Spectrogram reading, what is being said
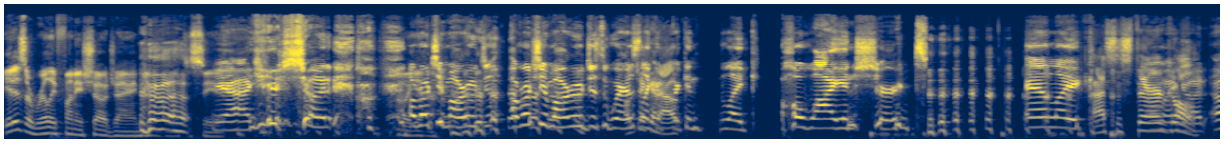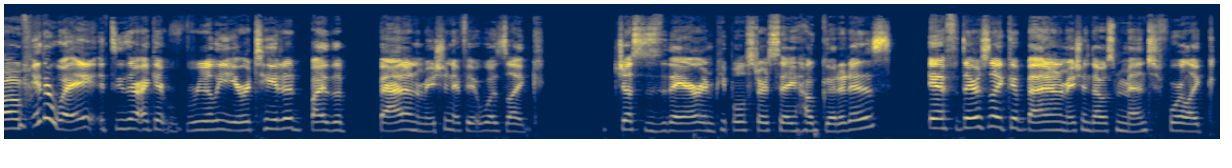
It is a really funny show, Jane. You to see it. Yeah, you should. Oh, yeah. Orochimaru, just, Orochimaru just wears like a freaking like Hawaiian shirt, and like that's oh my hysterical. god. Um, either way, it's either I get really irritated by the bad animation if it was like just there and people start saying how good it is. If there's like a bad animation that was meant for like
